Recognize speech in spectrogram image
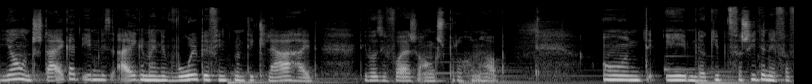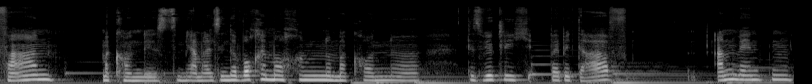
Ja, und steigert eben das allgemeine Wohlbefinden und die Klarheit, die was ich vorher schon angesprochen habe. Und eben, da gibt es verschiedene Verfahren. Man kann das mehrmals in der Woche machen und man kann äh, das wirklich bei Bedarf anwenden.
